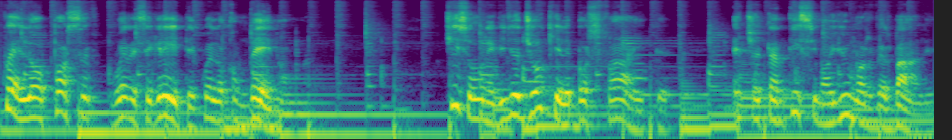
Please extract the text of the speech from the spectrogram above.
quello post Guerre Segrete, quello con Venom. Ci sono i videogiochi e le boss fight e c'è tantissimo humor verbale,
